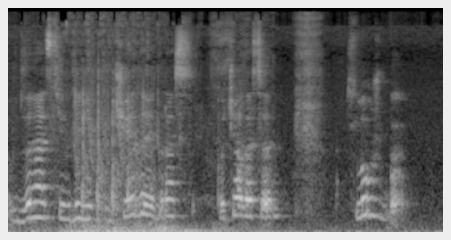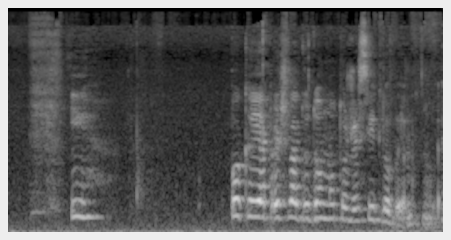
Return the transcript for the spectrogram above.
в 12 годині включили, якраз почалася служба. І поки я прийшла додому, то вже світло вимкнули.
